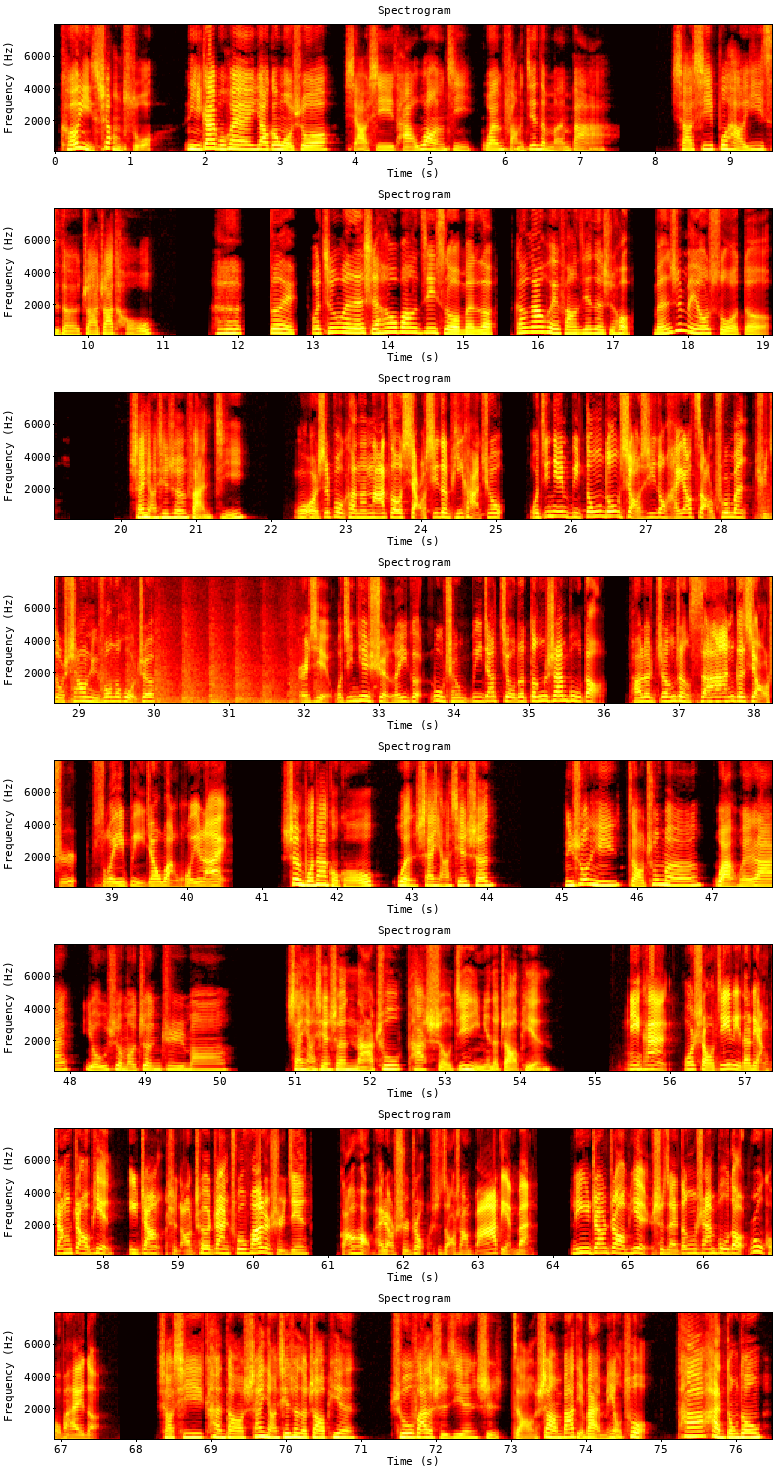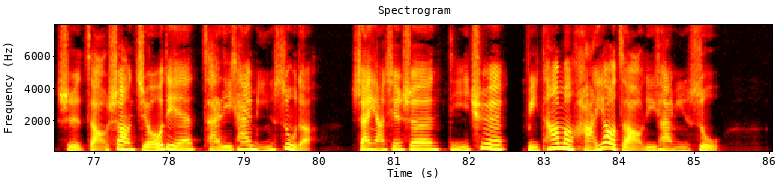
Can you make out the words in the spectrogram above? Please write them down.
可以上锁。你该不会要跟我说，小西他忘记关房间的门吧？小西不好意思的抓抓头，呵呵，对。我出门的时候忘记锁门了。刚刚回房间的时候，门是没有锁的。山羊先生反击：“我是不可能拿走小西的皮卡丘。我今天比东东、小西都还要早出门去坐少女峰的火车，而且我今天选了一个路程比较久的登山步道，爬了整整三个小时，所以比较晚回来。”圣伯纳狗狗。问山羊先生：“你说你早出门晚回来，有什么证据吗？”山羊先生拿出他手机里面的照片，你看我手机里的两张照片，一张是到车站出发的时间，刚好拍到时钟是早上八点半；另一张照片是在登山步道入口拍的。小希看到山羊先生的照片，出发的时间是早上八点半，没有错。他和东东是早上九点才离开民宿的。山羊先生的确比他们还要早离开民宿。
